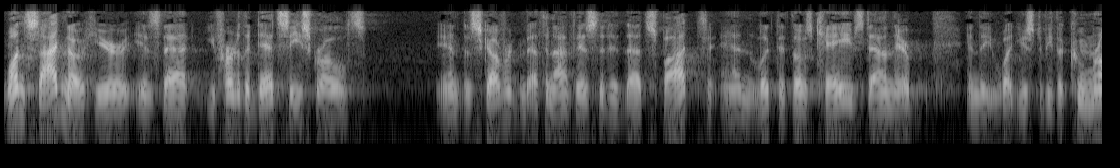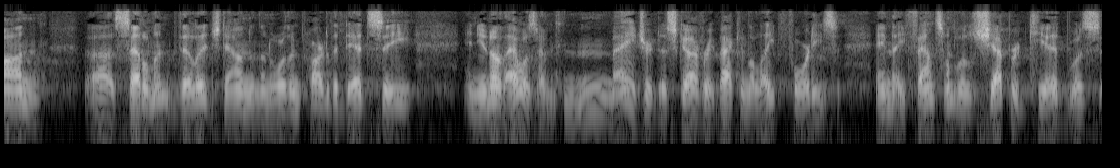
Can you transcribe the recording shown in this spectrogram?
One side note here is that you've heard of the Dead Sea Scrolls and discovered, Beth and I visited that spot and looked at those caves down there in the what used to be the Qumran uh, settlement village down in the northern part of the Dead Sea. And you know, that was a major discovery back in the late 40s. And they found some little shepherd kid was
